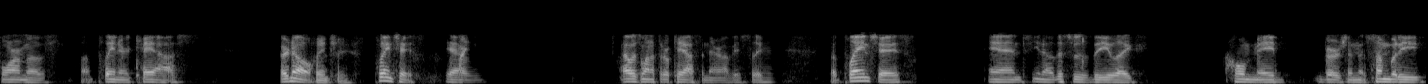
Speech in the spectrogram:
form of uh, planar chaos, or no, Plane chase. plane chase. Yeah, Playing- I always want to throw chaos in there, obviously, but plane chase, and you know this was the like homemade version that somebody,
